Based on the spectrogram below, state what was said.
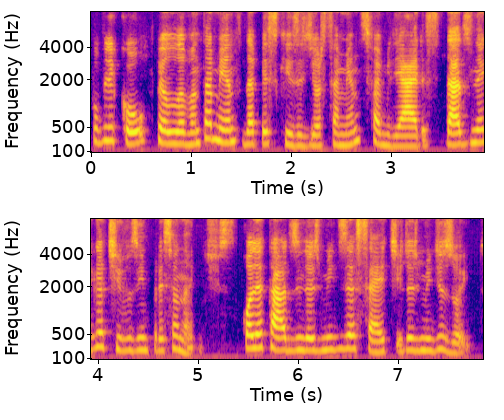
publicou, pelo levantamento da pesquisa de orçamentos familiares, dados negativos e impressionantes, coletados em 2017 e 2018,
